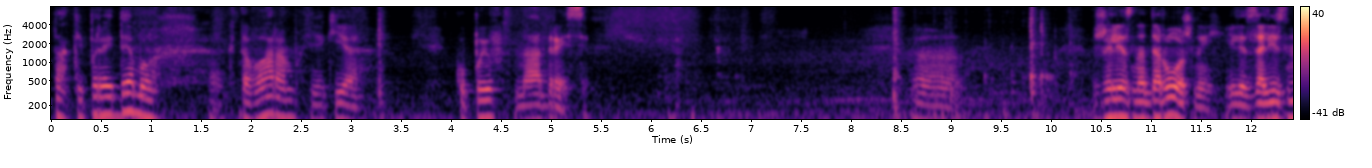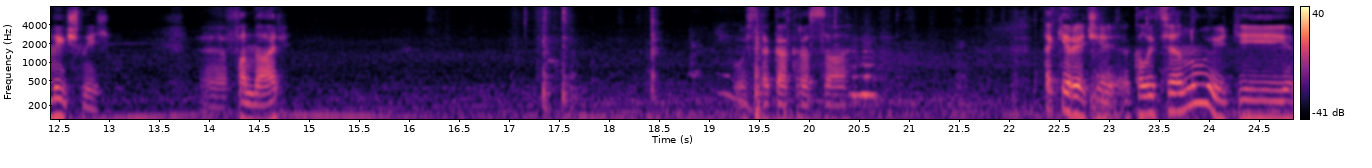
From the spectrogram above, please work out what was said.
Так, і перейдемо к товарам, які я купив на адресі. Железнодорожный или залізничний е, фонарь. Ось така краса. Такі речі колекціонують і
